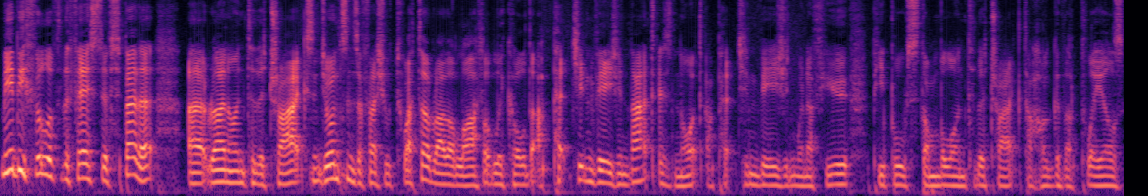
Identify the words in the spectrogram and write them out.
may be full of the festive spirit, uh, ran onto the track. St Johnstone's official Twitter rather laughably called it a pitch invasion. That is not a pitch invasion when a few people stumble onto the track to hug their players.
